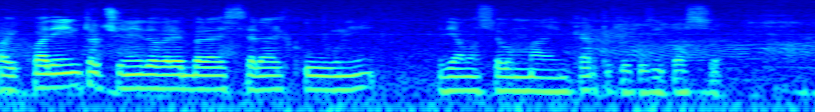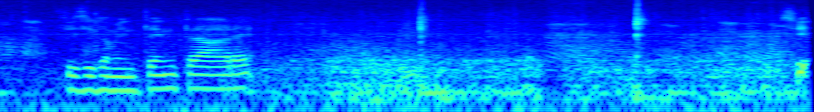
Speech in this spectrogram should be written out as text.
Poi qua dentro ce ne dovrebbero essere alcuni. Vediamo se ho un minecart che così posso fisicamente entrare. Sì.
